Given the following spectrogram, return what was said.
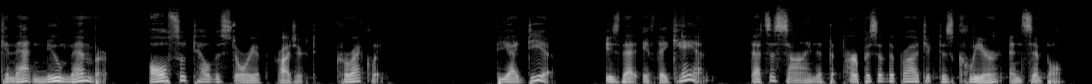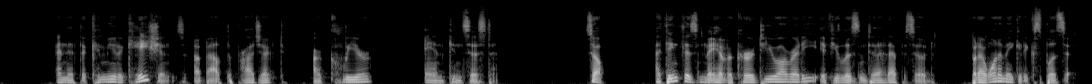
Can that new member also tell the story of the project correctly? The idea is that if they can, that's a sign that the purpose of the project is clear and simple, and that the communications about the project are clear and consistent. So, I think this may have occurred to you already if you listened to that episode, but I want to make it explicit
